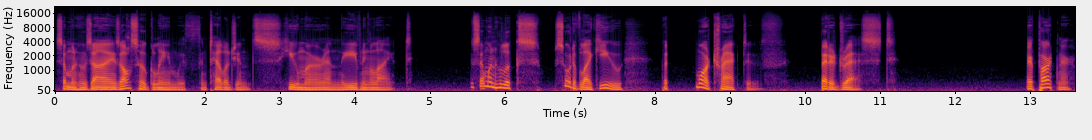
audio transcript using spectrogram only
Someone whose eyes also gleam with intelligence, humor, and the evening light. Someone who looks sort of like you, but more attractive, better dressed. Their partner,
